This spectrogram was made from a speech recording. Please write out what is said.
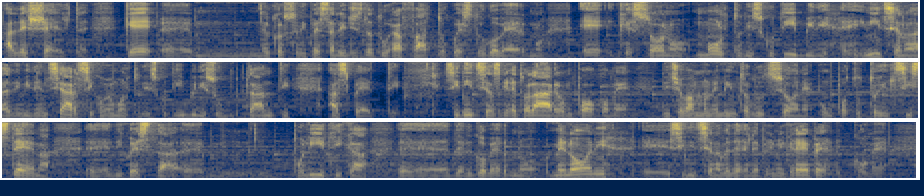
alle scelte che ehm, nel corso di questa legislatura ha fatto questo governo e che sono molto discutibili e iniziano ad evidenziarsi come molto discutibili su tanti aspetti. Si inizia a sgretolare un po' come dicevamo nell'introduzione, un po' tutto il sistema eh, di questa eh, politica eh, del governo Meloni e si iniziano a vedere le prime crepe come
